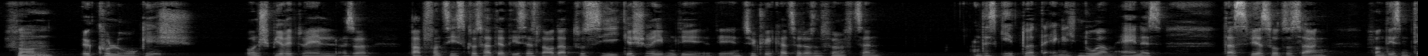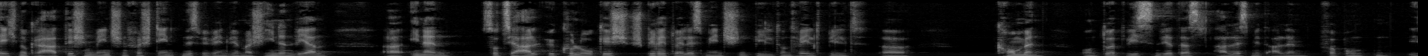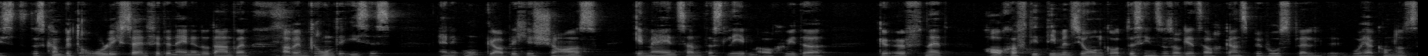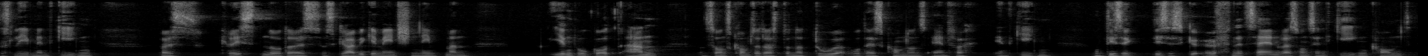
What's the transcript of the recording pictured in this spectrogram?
von Mhm. ökologisch und spirituell. Also Papst Franziskus hat ja dieses Laudato Si geschrieben, die, die Enzyklika 2015. Und es geht dort eigentlich nur um eines, dass wir sozusagen von diesem technokratischen Menschenverständnis, wie wenn wir Maschinen wären, äh, in ein sozial-ökologisch-spirituelles Menschenbild und Weltbild äh, kommen. Und dort wissen wir, dass alles mit allem verbunden ist. Das kann bedrohlich sein für den einen oder anderen, aber im Grunde ist es eine unglaubliche Chance, gemeinsam das Leben auch wieder geöffnet, auch auf die Dimension Gottes hin, so sage ich jetzt auch ganz bewusst, weil äh, woher kommt uns das Leben entgegen? Als Christen oder als, als gläubige Menschen nimmt man irgendwo Gott an und sonst kommt es aus der Natur oder es kommt uns einfach entgegen. Und diese, dieses Geöffnetsein, was uns entgegenkommt,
